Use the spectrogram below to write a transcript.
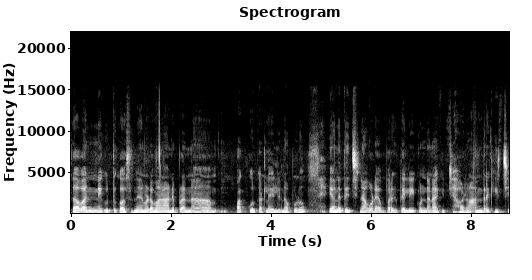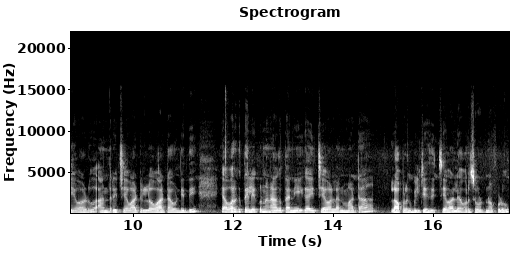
సో అవన్నీ గుర్తుకొస్తుంది అనమాట మా నాన్న ఎప్పుడన్నా పక్క ఊరికి అట్లా వెళ్ళినప్పుడు ఏమైనా తెచ్చినా కూడా ఎవ్వరికి తెలియకుండా నాకు ఇచ్చేవాడు. అందరికీ ఇచ్చేవాడు. అందరు ఇచ్చే వాటిల్లో వాటా ఉండిద్ది. ఎవరికి తెలియకుండా నాకు తనీగా ఇచ్చేవాళ్ళు అనమాట లోపలికి పిలిచేసి ఇచ్చేవాళ్ళు ఎవరు చూడనప్పుడు.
